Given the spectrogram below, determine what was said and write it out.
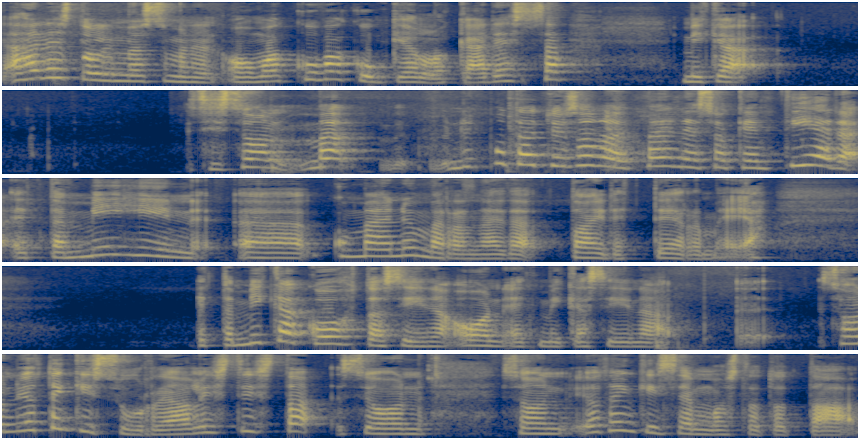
Ja hänestä oli myös semmoinen oma kuva kuin kello kädessä, mikä Siis se on, mä, nyt mun täytyy sanoa, että mä en edes oikein tiedä, että mihin, äh, kun mä en ymmärrä näitä taidetermejä, että mikä kohta siinä on, että mikä siinä, äh, se on jotenkin surrealistista, se on, se on jotenkin semmoista tota,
